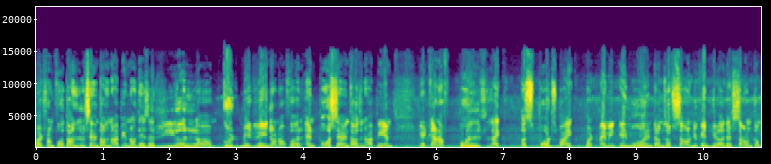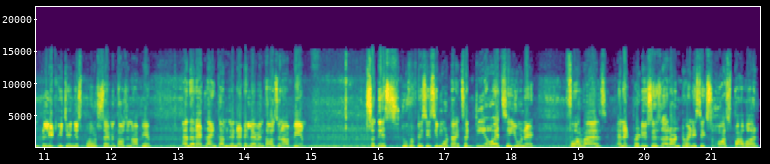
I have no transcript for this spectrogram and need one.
But from 4000 to 7000 RPM now there's a real uh, good mid-range on offer and post 7000 RPM it kind of pulls like a sports bike but I mean in more in terms of sound you can hear the sound completely changes post 7000 RPM and the red line comes in at 11,000 RPM. So this 250cc motor, it's a DOHC unit four valves and it produces around 26 horsepower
